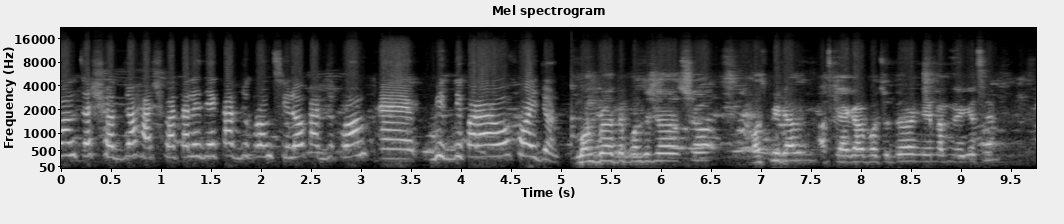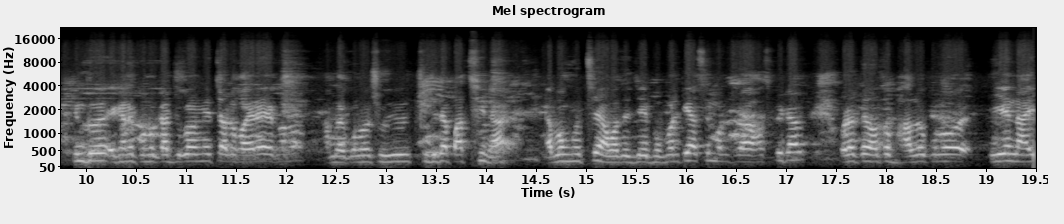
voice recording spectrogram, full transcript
পঞ্চাশ সজ্জ হাসপাতালে যে কার্যক্রম ছিল, কার্যক্রম বৃদ্ধি করাও প্রয়োজন। মনপুরাতে পঞ্চাশ সদস্য হসপিটাল, আজকে এগারো বছর ধরে নির্মাণ হয়ে গেছে। কিন্তু এখানে কোনো কার্যক্রমে চালু হয় না এখনও। আমরা কোনো সুবিধা পাচ্ছি না। এবং হচ্ছে আমাদের যে ভবনটি আছে মনপুরা হসপিটাল, ওটাতে অত ভালো কোনো ইয়ে নাই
